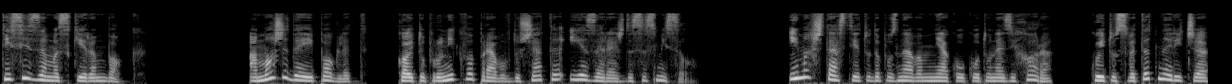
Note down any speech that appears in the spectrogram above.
Ти си замаскиран бог. А може да е и поглед, който прониква право в душата и я зарежда със смисъл. Имах щастието да познавам няколко от онези хора, които светът нарича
